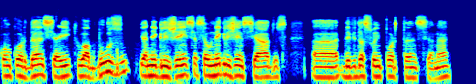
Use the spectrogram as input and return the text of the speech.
concordância aí que o abuso e a negligência são negligenciados uh, devido à sua importância, né?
